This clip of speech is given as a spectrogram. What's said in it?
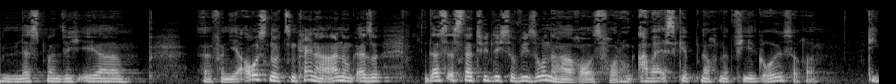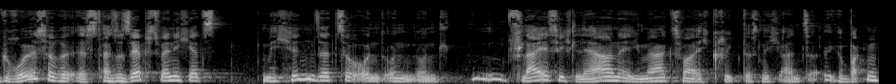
lässt man sich eher äh, von ihr ausnutzen, keine Ahnung. Also das ist natürlich sowieso eine Herausforderung, aber es gibt noch eine viel größere. Die größere ist, also selbst wenn ich jetzt mich hinsetze und, und, und fleißig lerne, ich merke zwar, ich kriege das nicht als gebacken,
